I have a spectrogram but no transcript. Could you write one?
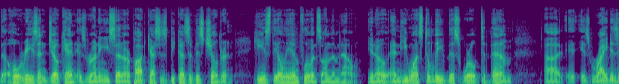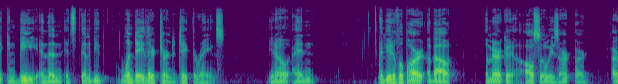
The whole reason Joe Kent is running, he said on our podcast, is because of his children. He is the only influence on them now, you know, and he wants to leave this world to them uh, as right as it can be. And then it's going to be one day their turn to take the reins, you know. And the beautiful part about America also is our, our, our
